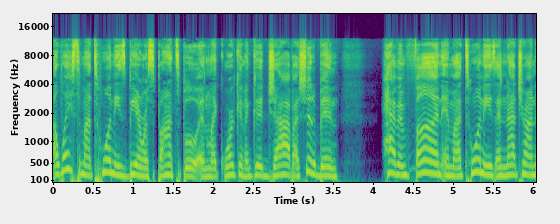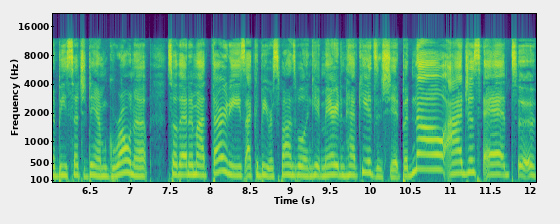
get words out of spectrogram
I wasted my twenties being responsible and like working a good job. I should have been having fun in my 20s and not trying to be such a damn grown up so that in my 30s I could be responsible and get married and have kids and shit. But no, I just had to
